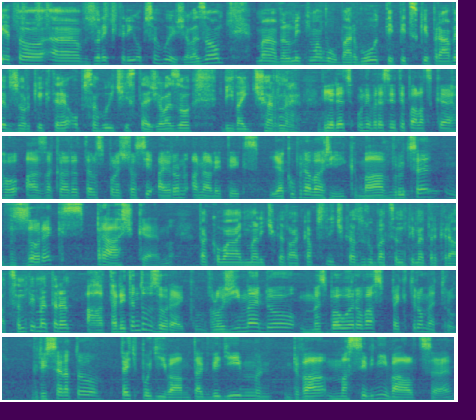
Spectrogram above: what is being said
Je to eh, vzorek, který obsahuje železo, má velmi tmavou barvu, typicky právě vzorky, které obsahují čisté železo, bývají černé. Vědec Univerzity Palackého a zakladatel společnosti Iron Analytics Jakub Navařík má v ruce vzorek s práškem. Taková maličkatá kapslička zhruba centimetr krát centimetr. A tady tento vzorek vložíme do Mesbauerova spektrometru. Když se na to teď podívám, tak vidím dva masivní válce,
